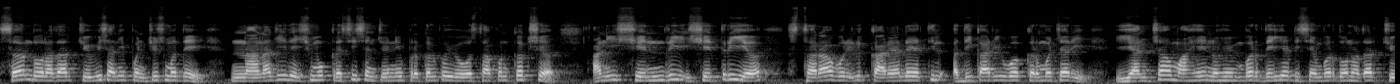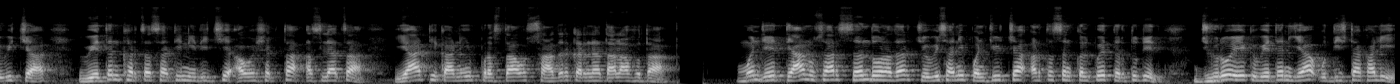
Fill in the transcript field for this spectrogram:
सन दोन हजार चोवीस आणि पंचवीसमध्ये नानाजी देशमुख कृषी संजीवनी प्रकल्प व्यवस्थापन कक्ष आणि शेंद्री क्षेत्रीय स्तरावरील कार्यालयातील अधिकारी व कर्मचारी यांच्या माहे नोव्हेंबर देय डिसेंबर दोन हजार चोवीसच्या वेतन खर्चासाठी निधीची आवश्यकता असल्याचा या ठिकाणी प्रस्ताव सादर करण्यात आला होता. म्हणजे त्यानुसार सन दोन हजार चोवीस आणि पंचवीसच्या अर्थसंकल्पीय तरतुदीत झिरो एक वेतन या उद्दिष्टाखाली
